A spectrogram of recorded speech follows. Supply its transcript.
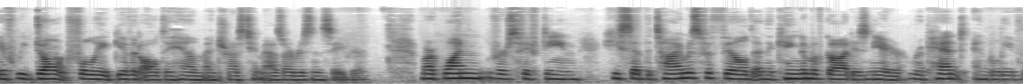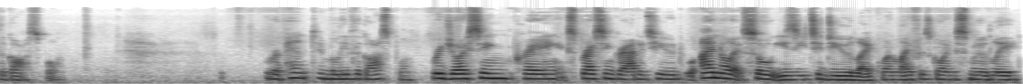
if we don't fully give it all to him and trust him as our risen savior. Mark 1 verse 15 he said the time is fulfilled and the kingdom of god is near. Repent and believe the gospel repent and believe the gospel rejoicing praying expressing gratitude i know it's so easy to do like when life is going smoothly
